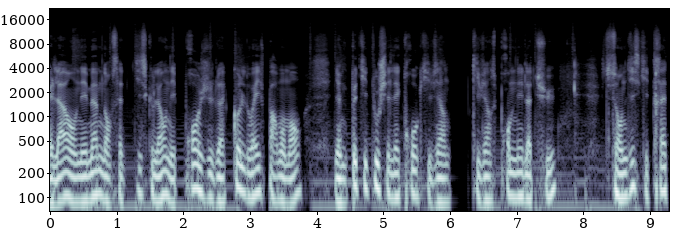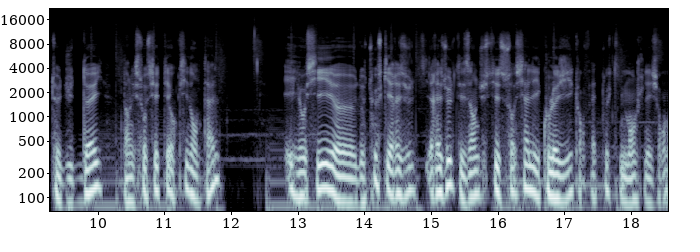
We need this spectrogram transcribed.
Et là, on est même dans cette disque-là, on est proche de la cold wave par moment. Il y a une petite touche électro qui vient, qui vient se promener là-dessus. C'est un disque qui traite du deuil dans les sociétés occidentales et aussi euh, de tout ce qui résulte, des injustices sociales et écologiques, en fait, tout ce qui mange les gens.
